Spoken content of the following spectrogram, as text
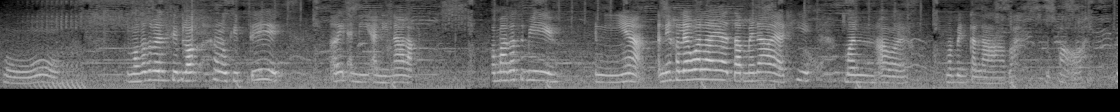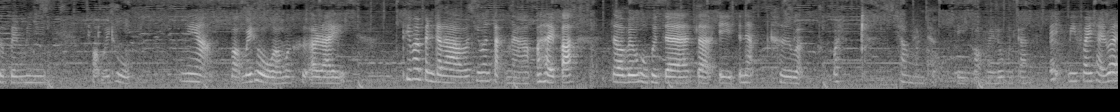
โห มันก็จะเป็นซิปล็อก Hello Kitty เอ้ย อันนี้ อันนี้น่ารัก ต่อมาก็จะมี อันนี้อะ อันนี้เขาเรียกว่าอะไรอะจำไม่ได้อะที่มันเอาไว้มันเป็นกะลาปะหรือเปล่าอะหรือเป็นมินิบอกไม่ถูก เนี่ย บอกไม่ถูกอะ มันคืออะไร ที่มันเป็นกระลาที่มันตักน้ำอะไรปะแต่มันเป็นของคุณแจแต่ไอ้เนี่ยคือแบบว้ยช่างมันเถอะตีกล่องไม่รู้เหมือนกันเอ๊ะมีไฟฉายด้วย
